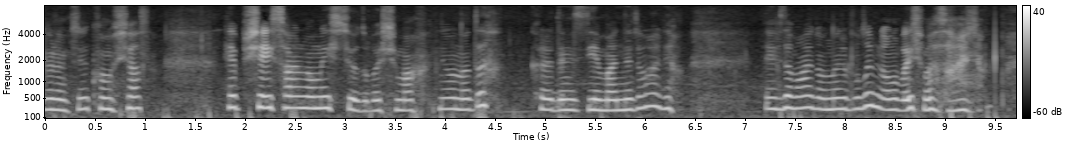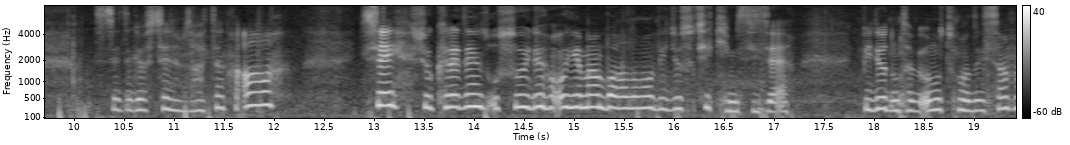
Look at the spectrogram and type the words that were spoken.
görüntülü konuşacağız. Hep şey sarmamı istiyordu başıma. Ne onun adı? Karadeniz yemenleri var ya. Evde vardı onları bulayım da onu başıma saracağım. Size de gösteririm zaten. Aa şey şu Karadeniz usulü o yemen bağlama videosu çekeyim size. Biliyordum tabi unutmadıysam.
